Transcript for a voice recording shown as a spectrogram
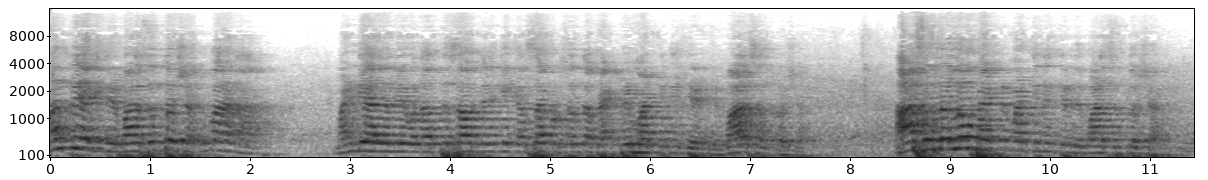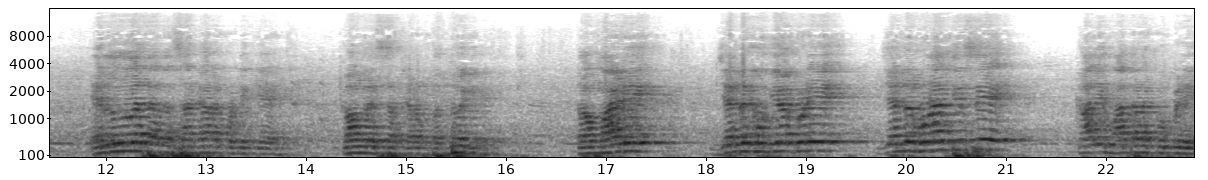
ಮಂತ್ರಿ ಆಗಿದ್ದೀರಿ ಬಹಳ ಸಂತೋಷ. ಕುಮಾರಣ್ಣ ಮಂಡ್ಯದಲ್ಲಿ ಒಂದು ಹತ್ತು ಸಾವಿರ ಜನಕ್ಕೆ ಕೆಲಸ ಕೊಡಿಸುವಂತ ಫ್ಯಾಕ್ಟರಿ ಮಾಡ್ತೀನಿ ಅಂತ ಹೇಳಿದ್ರಿ. ಬಹಳ ಸಂತೋಷ. ಹಾಸನದಲ್ಲೂ ಫ್ಯಾಕ್ಟ್ರಿ ಮಾಡ್ತೀನಿ ಅಂತ ಹೇಳಿದ್ರು ಬಹಳ ಸಂತೋಷ. ಎಲ್ಲ ತರದ ಸಹಕಾರ ಕೊಡಲಿಕ್ಕೆ ಕಾಂಗ್ರೆಸ್ ಸರ್ಕಾರ ಬದ್ಧವಾಗಿದೆ. ತಾವು ಮಾಡಿ, ಜನರಿಗೆ ಉದ್ಯೋಗ ಕೊಡಿ, ಜನರ ಗುಣ ತೀರಿಸಿ, ಖಾಲಿ ಮಾತಾಡಕ್ಕೆ ಹೋಗ್ಬೇಡಿ.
